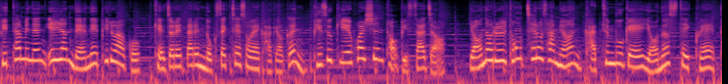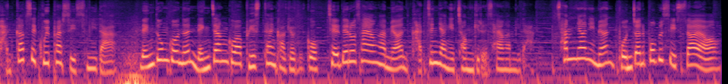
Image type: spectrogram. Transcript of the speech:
비타민은 1년 내내 필요하고 계절에 따른 녹색 채소의 가격은 비수기에 훨씬 더 비싸죠. 연어를 통째로 사면 같은 무게의 연어 스테이크에 반값에 구입할 수 있습니다. 냉동고는 냉장고와 비슷한 가격이고 제대로 사용하면 같은 양의 전기를 사용합니다. 3년이면 본전을 뽑을 수 있어요.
